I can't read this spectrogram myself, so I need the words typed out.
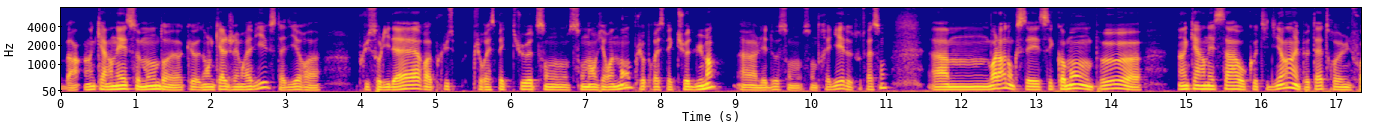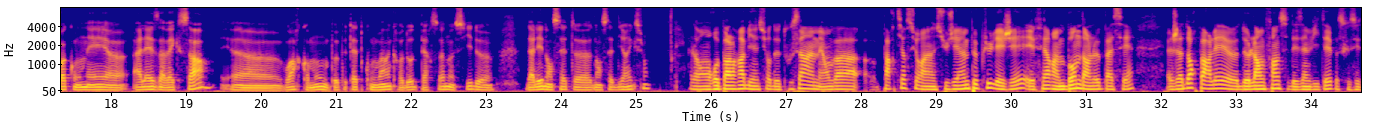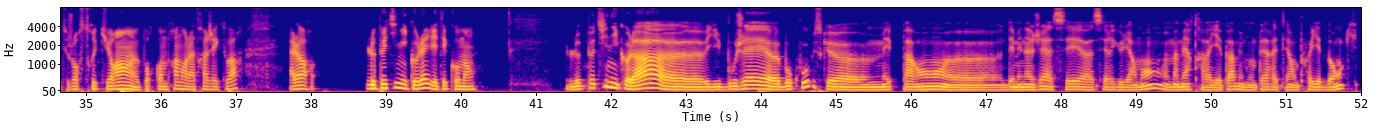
ben, incarner ce monde que, dans lequel j'aimerais vivre, c'est-à-dire plus solidaire, plus, plus respectueux de son, son environnement, plus respectueux de l'humain. les deux sont, sont, très liés de toute façon. voilà, donc c'est comment on peut incarner ça au quotidien et peut-être une fois qu'on est euh, à l'aise avec ça, euh, voir comment on peut peut-être convaincre d'autres personnes aussi d'aller dans cette, euh, dans cette direction. Alors on reparlera bien sûr de tout ça, hein, mais on va partir sur un sujet un peu plus léger et faire un bond dans le passé. J'adore parler de l'enfance des invités parce que c'est toujours structurant pour comprendre la trajectoire. Alors, le petit Nicolas, il était comment? Le petit Nicolas, euh, il bougeait euh, beaucoup puisque euh, mes parents déménageaient assez, régulièrement. Ma mère travaillait pas, mais mon père était employé de banque.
